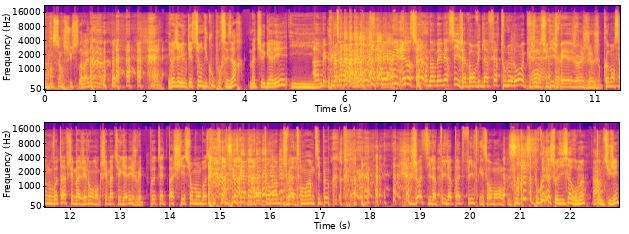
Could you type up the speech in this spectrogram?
en sus ouais, non, non. Et moi, j'avais une question du coup pour César. Mathieu Gallet, il. Ah mais putain, mais moi aussi, mais oui, bien sûr. Non mais merci, j'avais envie de la faire tout le long et puis je me suis dit je vais je, je- je commence un nouveau taf chez Magellan donc chez Mathieu Gallet, je vais peut-être pas chier sur mon boss tout de suite. je, vais attendre un, je vais attendre un petit peu. Joss, il a, il a pas de filtre, il s'en branle. Pourquoi t'as, pourquoi t'as choisi ça, Romain, Hein comme sujet?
